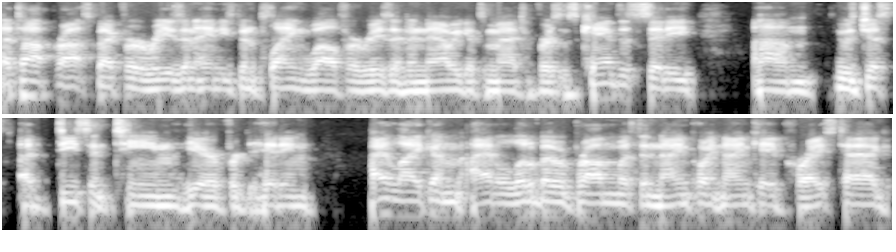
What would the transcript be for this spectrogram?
a top prospect for a reason, and he's been playing well for a reason. And now he gets a matchup versus Kansas City, um, was just a decent team here for hitting. I like him. I had a little bit of a problem with the 9.9K price tag.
